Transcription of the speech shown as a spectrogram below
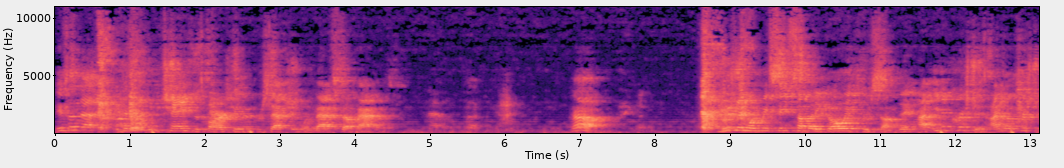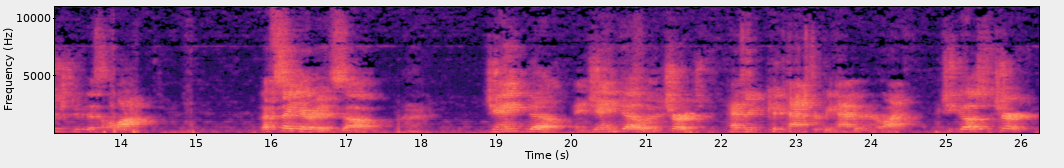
Isn't that, has anything changed as far as human perception when bad stuff happens? No. Usually when we see somebody going through something, I, even Christians, I know Christians do this a lot. Let's say there is um, Jane Doe, and Jane Doe in the church has a catastrophe happen in her life. And she goes to church,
